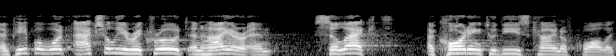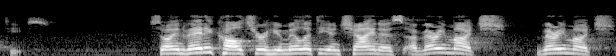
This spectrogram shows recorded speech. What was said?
And people would actually recruit and hire and select according to these kind of qualities. So in Vedic culture, humility and shyness are very much, very much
